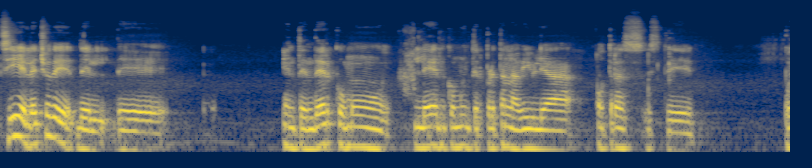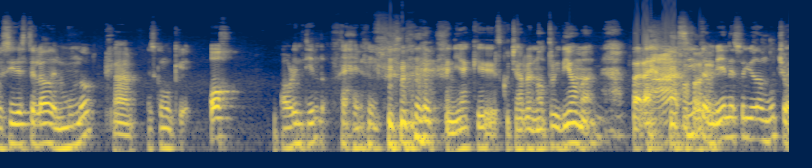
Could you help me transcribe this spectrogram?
sí, el hecho de, de entender cómo leen, cómo interpretan la Biblia otras, este, pues sí, de este lado del mundo, Claro. es como que, oh, ahora entiendo. Tenía que escucharlo en otro idioma para ah, sí, poder también eso ayuda mucho.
